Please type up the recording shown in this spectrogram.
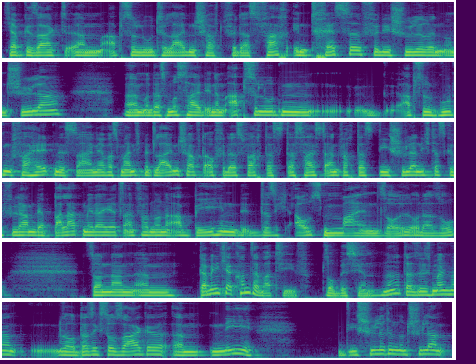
Ich habe gesagt, ähm, absolute Leidenschaft für das Fach, Interesse für die Schülerinnen und Schüler. Ähm, und das muss halt in einem absoluten, absolut guten Verhältnis sein. Ja, was meine ich mit Leidenschaft auch für das Fach? Das, das heißt einfach, dass die Schüler nicht das Gefühl haben, der ballert mir da jetzt einfach nur eine AB hin, dass ich ausmalen soll oder so sondern ähm, da bin ich ja konservativ, so ein bisschen. Ne? Dass ich manchmal so, dass ich so sage, ähm, nee, die Schülerinnen und Schüler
